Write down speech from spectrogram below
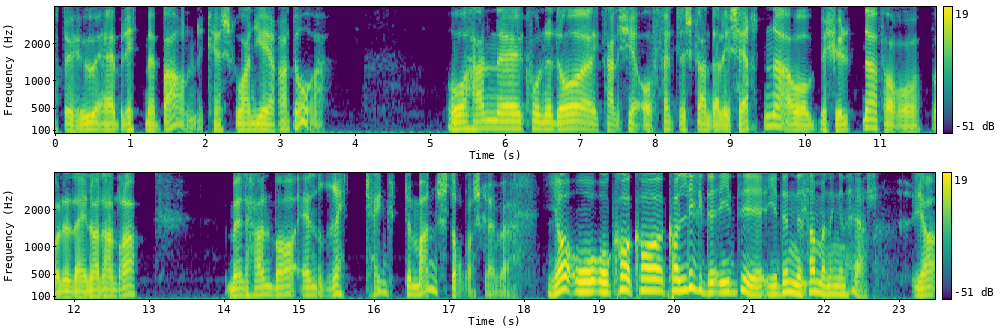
at hun er blitt med barn. Hva skulle han gjøre da? Og han eh, kunne da kanskje offentlig skandalisert henne og beskyldt henne for både det ene og det andre. Men han var en rettenkte mann, står det skrevet. Ja, og, og hva, hva, hva, ligger det i det i denne sammenhengen her? Ja,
